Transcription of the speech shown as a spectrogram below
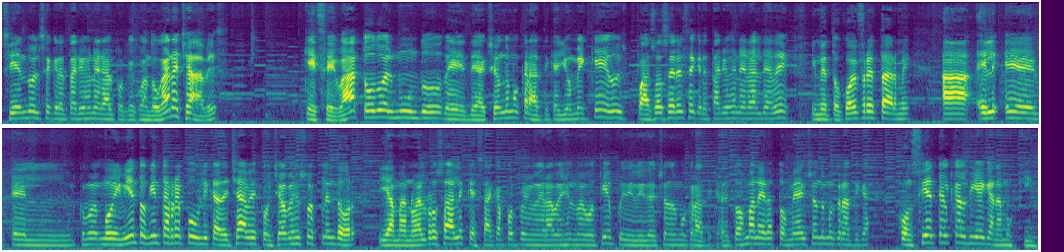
siendo el secretario general, porque cuando gana Chávez, que se va todo el mundo de, de Acción Democrática, yo me quedo y paso a ser el secretario general de AD y me tocó enfrentarme a el, el- el- como movimiento Quinta República de Chávez con Chávez en su esplendor y a Manuel Rosales que saca por primera vez el nuevo tiempo y divide Acción Democrática. De todas maneras, tomé Acción Democrática con siete alcaldías y ganamos 15.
